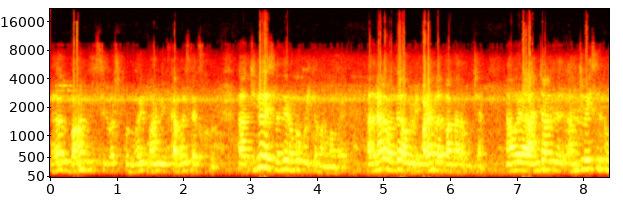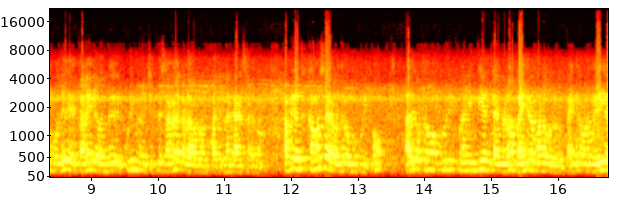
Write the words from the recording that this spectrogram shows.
அதாவது பான் வித் சில்வர் ஸ்பூன் மாதிரி born with Kamal sir spoon சின்ன வயசுலேருந்தே ரொம்ப பிடிக்கும் மேம் அவர். அதனால வந்து அவருடைய படங்களை பார்க்க ஆரம்பித்தேன் நான் ஒரு அஞ்சாவது அஞ்சு வயசு இருக்கும்போது தலையில் வந்து குடிமை வச்சுட்டு சகல கலாவரம் பாட்டுக்கு தான் டான்ஸ் ஆடுவேன் அப்படி வந்து கமல் சார் வந்து ரொம்ப பிடிக்கும். அதுக்கப்புறம் குருதிப்புணன் இந்தியன் டைம்லாம் பயங்கரமான ஒரு பயங்கரமான வெளியே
